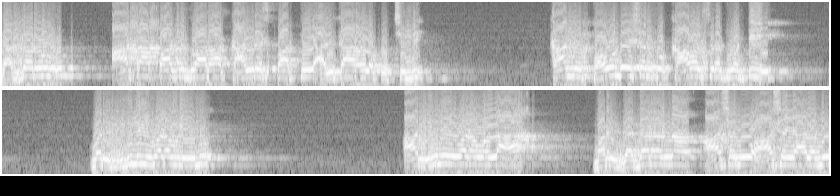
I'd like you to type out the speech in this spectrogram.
గద్దరు ఆట పాట ద్వారా కాంగ్రెస్ పార్టీ అధికారంలోకి వచ్చింది. కానీ ఫౌండేషన్కు కావలసినటువంటి మరి నిధులు ఇవ్వడం లేదు. ఆ నిధులు ఇవ్వడం వల్ల మరి గద్దరన్న ఆశలు ఆశయాలను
